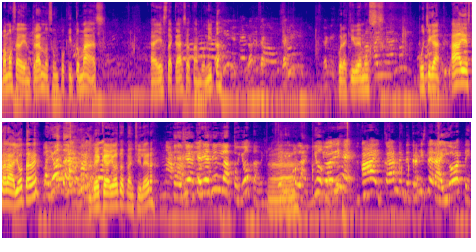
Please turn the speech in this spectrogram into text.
Vamos a adentrarnos un poquito más a esta casa tan bonita. Por aquí vemos. Puchiga. Ah, ahí está la Ayota, ¿ve? La Yota. Ve que Ayota tan chilera. Que decía- quería decir la Toyota. Yo Ah. la Yota. Yo dije, ay Carmen, te trajiste el ayote.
